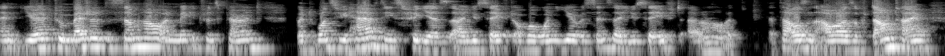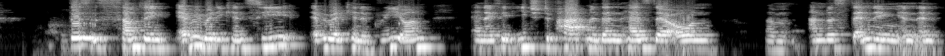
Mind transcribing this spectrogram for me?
and you have to measure this somehow and make it transparent. But once you have these figures, uh, you saved over one year with Senseye, you saved I don't know a, a thousand hours of downtime. This is something everybody can see, everybody can agree on, and I think each department then has their own um, understanding and, and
